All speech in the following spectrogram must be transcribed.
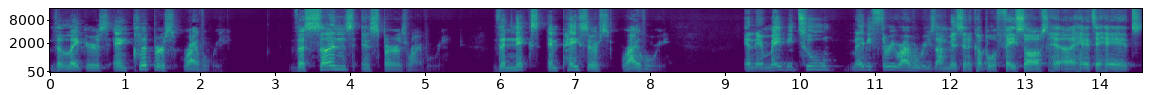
the Lakers and Clippers rivalry, the Suns and Spurs rivalry, the Knicks and Pacers rivalry. And there may be two, maybe three rivalries I'm missing, a couple of face-offs, uh, head to heads.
